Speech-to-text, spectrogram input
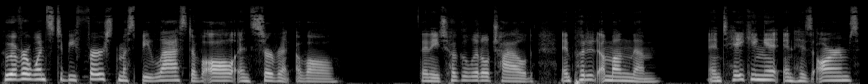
Whoever wants to be first must be last of all and servant of all. Then he took a little child and put it among them, and taking it in his arms,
